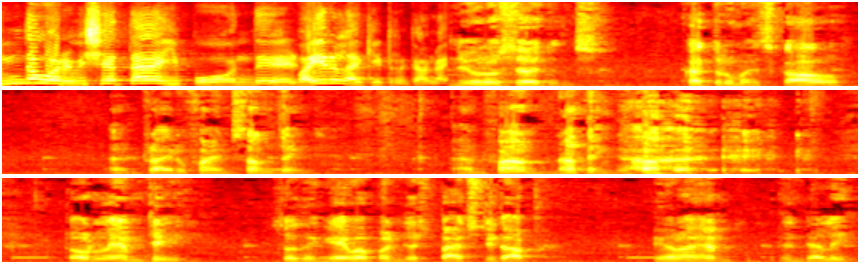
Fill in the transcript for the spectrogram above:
இந்த ஒரு விஷயத்த இப்போ வந்து வைரல் ஆக்கிட்டு இருக்காங்க neurosurgeons cut through my skull and tried to find something. And found nothing. Totally empty. So they gave up and just patched it up. Here I am in Delhi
